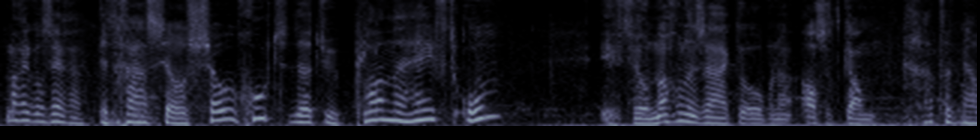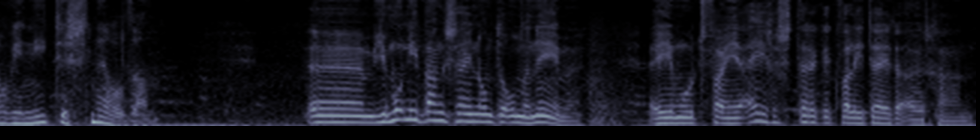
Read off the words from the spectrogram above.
mag ik wel zeggen. Het gaat zelfs zo goed dat u plannen heeft om... Eventueel nog wel een zaak te openen, als het kan. Gaat het nou weer niet te snel dan? Uh, je moet niet bang zijn om te ondernemen. En je moet van je eigen sterke kwaliteiten uitgaan.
